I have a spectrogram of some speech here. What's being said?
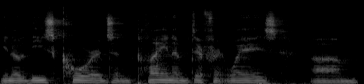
you know, these chords and playing them different ways, um,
